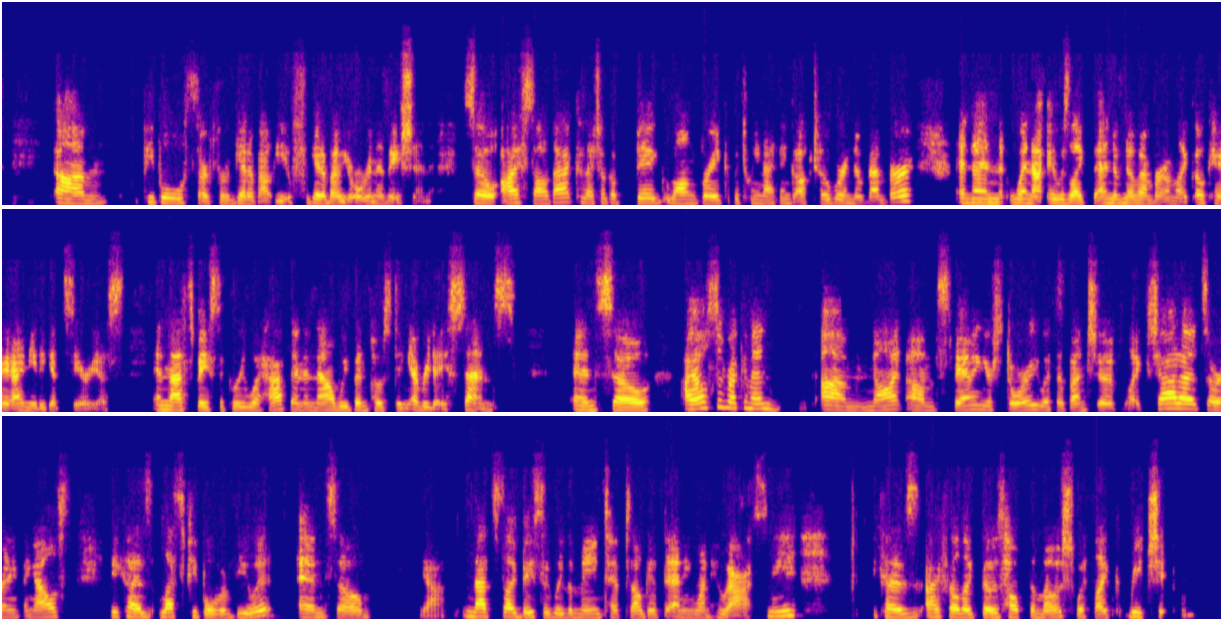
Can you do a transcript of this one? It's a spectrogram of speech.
um, people will start forget about you, forget about your organization. So I saw that because I took a big long break between I think October and November. And then when I, it was like the end of November, I'm like, okay, I need to get serious. And that's basically what happened. And now we've been posting every day since. And so I also recommend um, not um, spamming your story with a bunch of like shout outs or anything else because less people review it and so, yeah, and that's like basically the main tips I'll give to anyone who asks me because I feel like those help the most with like reach,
